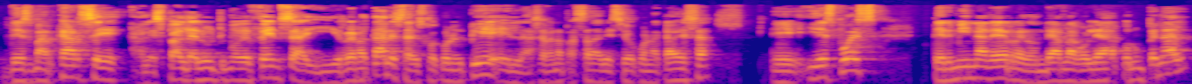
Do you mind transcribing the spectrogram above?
desmarcarse a la espalda del último defensa y rematar. Esta vez fue con el pie, la semana pasada había sido con la cabeza. Y después termina de redondear la goleada con un penal.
